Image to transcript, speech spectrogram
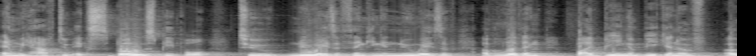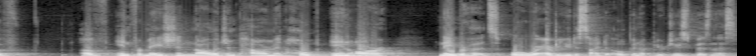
And we have to expose people to new ways of thinking and new ways of, of living by being a beacon of, of of information, knowledge, empowerment, hope in our neighborhoods or wherever you decide to open up your juice business.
